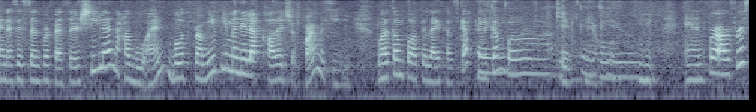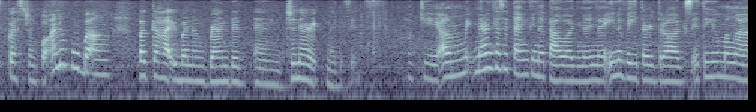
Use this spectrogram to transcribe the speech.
and Assistant Professor Sheila Nakabuan, both from UP Manila College of Pharmacy. Welcome po to Lighthouse Cafe. Welcome po. Thank you. Mhm. And for our first question po, ano po ba ang pagkakaiba ng branded and generic medicines? Okay, um, meron kasi tayong tinatawag na, na innovator drugs. Ito yung mga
